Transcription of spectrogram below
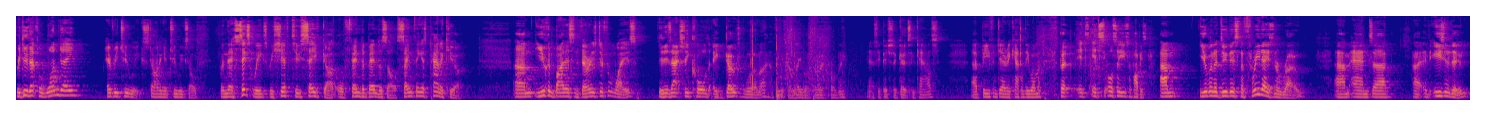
We do that for one day every two weeks, starting at two weeks old. When they're six weeks, we shift to Safeguard or Fendobendazole. Same thing as Panacur. Um, you can buy this in various different ways. It is actually called a goat wormer. I think it's got a label in front of it probably. Yeah, see pictures of goats and cows. Uh, beef and dairy cattle dewormer. But it's, it's also used for puppies. Um, you're going to do this for three days in a row. Um, and uh, uh, easy to do.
